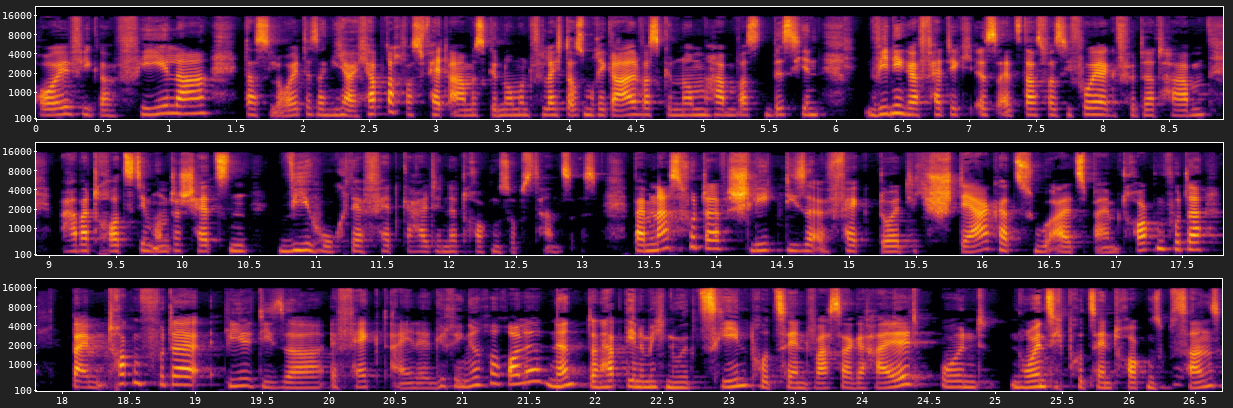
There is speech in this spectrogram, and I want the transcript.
häufiger Fehler, dass Leute sagen, ja, ich habe doch was Fettarmes genommen und vielleicht aus dem Regal was genommen haben, was ein bisschen weniger fettig ist als das, was sie vorher gefüttert haben, aber trotzdem unterschätzen, wie hoch der Fettgehalt in der Trockensubstanz Substanz ist. Beim Nassfutter schlägt dieser Effekt deutlich stärker zu als beim Trockenfutter. Beim Trockenfutter spielt dieser Effekt eine geringere Rolle. Ne? Dann habt ihr nämlich nur 10% Wassergehalt und 90% Trockensubstanz.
